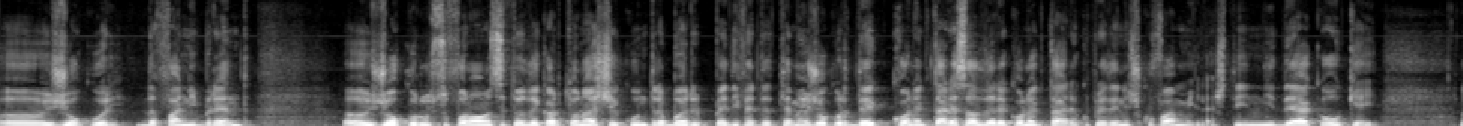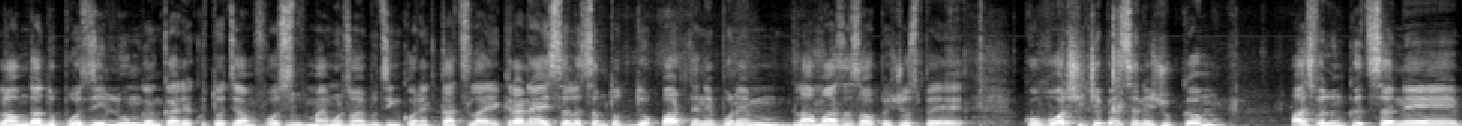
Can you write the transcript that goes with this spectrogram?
uh, jocuri de Funny Brand, uh, Uh, jocuri sub forma unor seturi de cartonașe cu întrebări pe diferite teme, jocuri de conectare sau de reconectare cu prietenii și cu familia. Știi? În ideea că, ok, la un dat după o zi lungă în care cu toți am fost mai mult sau mai puțin conectați la ecrane, hai să lăsăm tot deoparte, ne punem la masă sau pe jos pe covor și începem să ne jucăm astfel încât să ne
